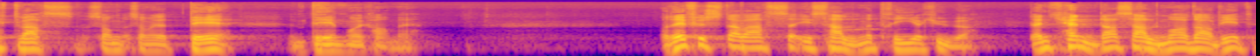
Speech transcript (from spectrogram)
ett vers som, som det, det må jeg ha med. Og Det er første verset i Salme 23, den kjente salmen av David,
